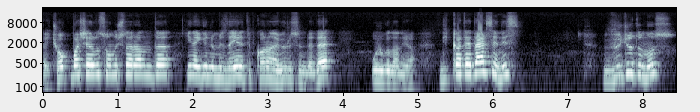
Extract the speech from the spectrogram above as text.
ve çok başarılı sonuçlar alındı. Yine günümüzde yeni tip koronavirüsünde de uygulanıyor. Dikkat ederseniz vücudumuz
